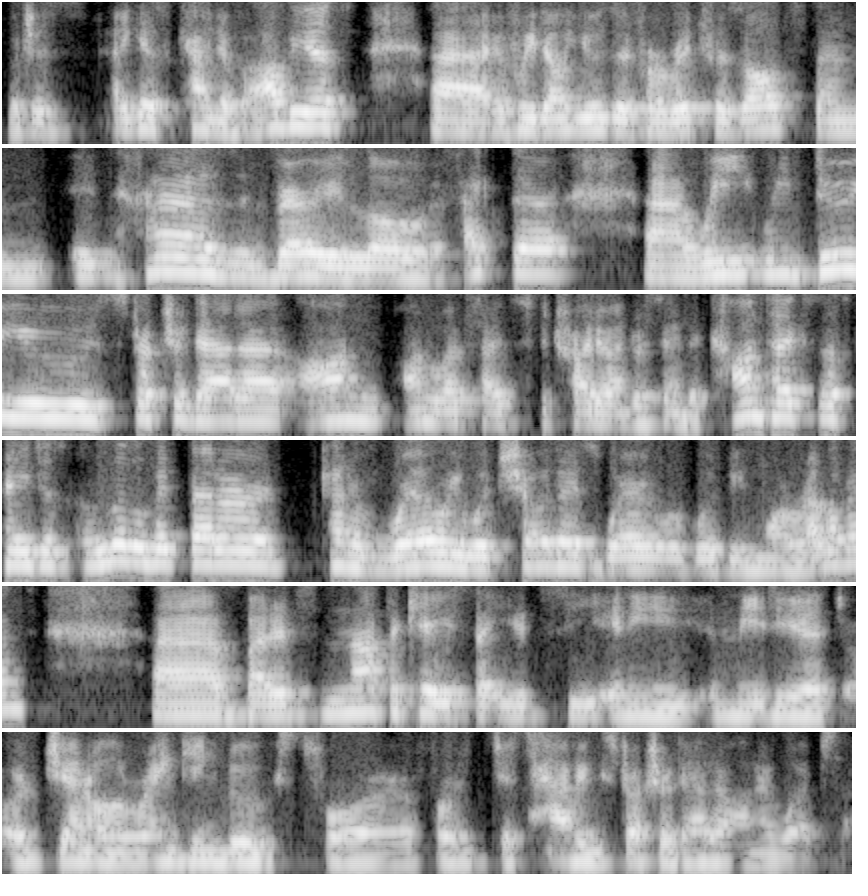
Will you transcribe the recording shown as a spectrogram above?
which is, I guess, kind of obvious. Uh, if we don't use it for rich results, then it has a very low effect there. Uh, we, we do use structured data on, on websites to try to understand the context of pages a little bit better, kind of where we would show this, where it would be more relevant. Uh, but it's not the case that you'd see any immediate or general ranking boost for, for just having structured data on a website.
